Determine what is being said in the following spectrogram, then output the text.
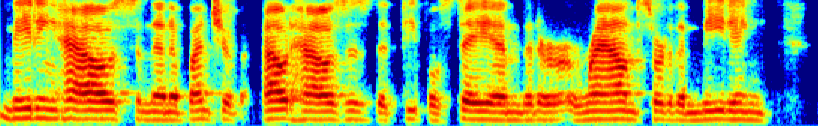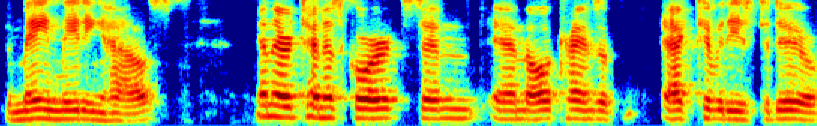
meeting house and then a bunch of outhouses that people stay in that are around sort of the meeting the main meeting house. And there are tennis courts and, and all kinds of activities to do.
